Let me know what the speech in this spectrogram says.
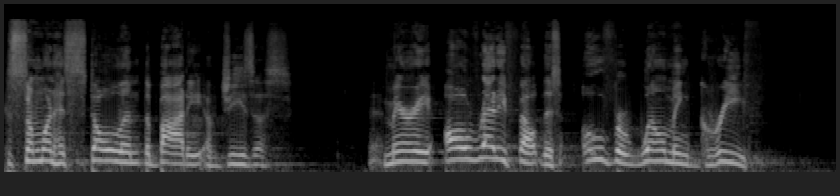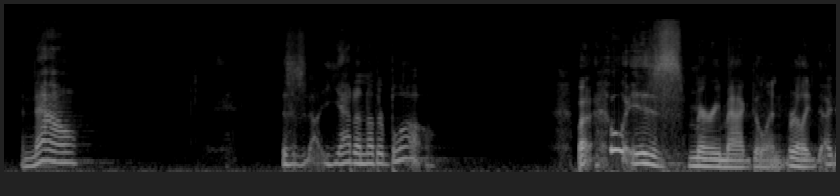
because someone has stolen the body of Jesus. Mary already felt this overwhelming grief. And now, this is yet another blow. But who is Mary Magdalene, really? Uh,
